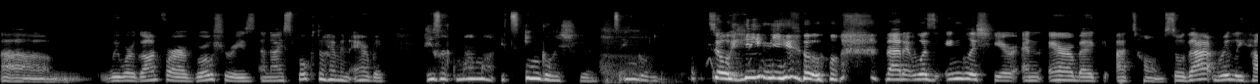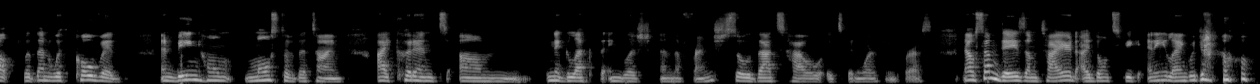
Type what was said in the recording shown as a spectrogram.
um, we were gone for our groceries and I spoke to him in Arabic. He's like, Mama, it's English here. It's English. so he knew that it was English here and Arabic at home. So that really helped. But then with COVID, and being home most of the time i couldn't um, neglect the english and the french so that's how it's been working for us. Now some days i'm tired i don't speak any language at all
